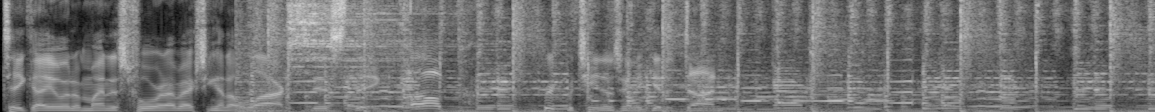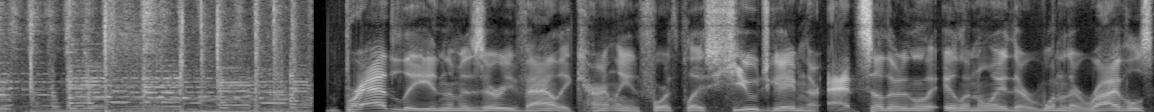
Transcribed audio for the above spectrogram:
take Iona minus four, and I'm actually going to lock this thing up. Rick Pitino's going to get it done. Bradley in the Missouri Valley, currently in fourth place. Huge game. They're at Southern Illinois. They're one of their rivals.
